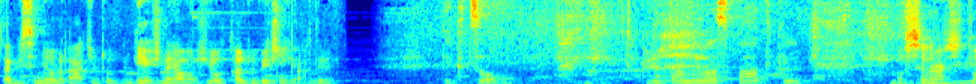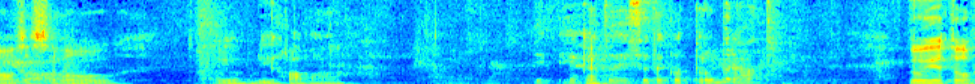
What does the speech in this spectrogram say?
tak by se měl vrátit do běžného života, do běžných aktivit. Tak co? Vítáme vás zpátky. To se to mám za sebou, takový bolí hlava. Jaké to je se takhle probrat? No je to...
